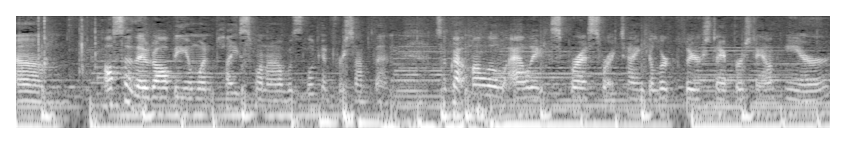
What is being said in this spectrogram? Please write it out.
um, also they would all be in one place when I was looking for something. So I've got my little AliExpress rectangular clear stampers down here.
